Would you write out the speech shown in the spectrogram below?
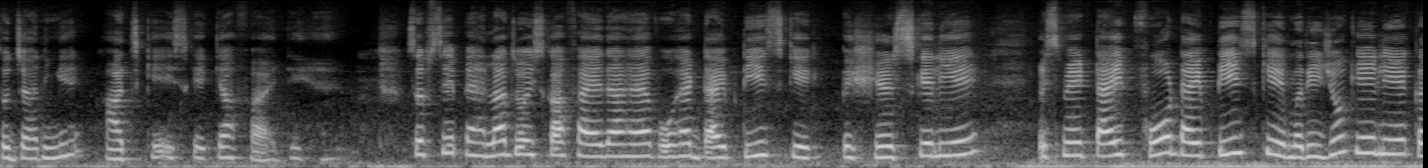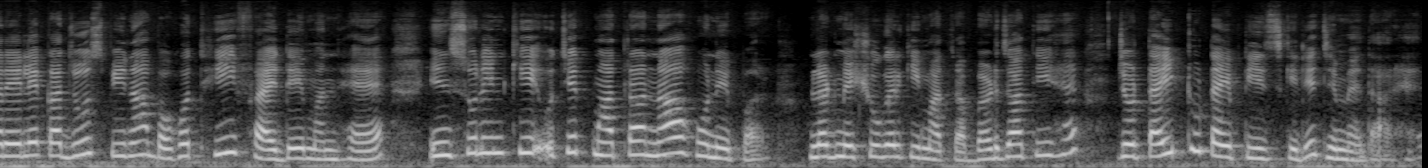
तो जानिए आज के इसके क्या फ़ायदे हैं। सबसे पहला जो इसका फ़ायदा है वो है डायबिटीज़ के पेशेंट्स के लिए। इसमें टाइप फोर डायबिटीज़ के मरीजों के लिए करेले का जूस पीना बहुत ही फ़ायदेमंद है। इंसुलिन की उचित मात्रा ना होने पर ब्लड में शुगर की मात्रा बढ़ जाती है, जो टाइप टू डायबिटीज़ के लिए जिम्मेदार है।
